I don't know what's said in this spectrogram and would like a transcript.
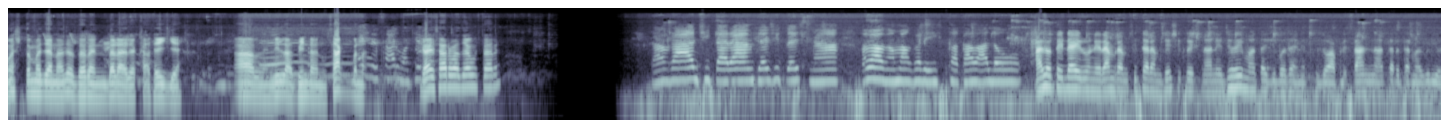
મસ્ત મજાના જો ધરાઈને દડા રેખા થઈ ગયા. હાલ ને લીલા ભીંડાનું શાક બના ગાય સારવા જાવ તારે? રામ રામ સીતારામ જય શ્રી કૃષ્ણ. હાલો તે ડાયરો ને રામ રામ, સીતારામ, જય શ્રી કૃષ્ણ અને જય માતાજી બધાને જો આપણે સાંજના અતાર અતારમાં વીડિયો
